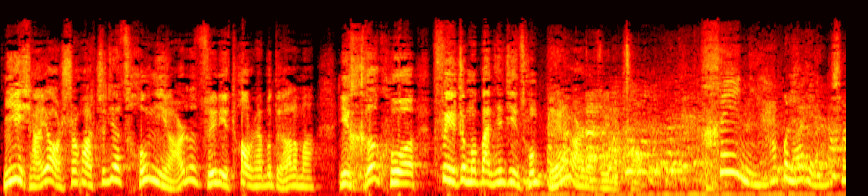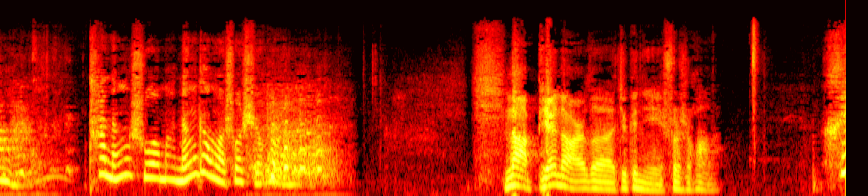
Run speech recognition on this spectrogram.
你想要实话，直接从你儿子嘴里套出来不得了吗？你何苦费这么半天劲从别人儿子嘴里套？嘿，你还不了解刘星啊？他能说吗？能跟我说实话吗？那别人的儿子就跟你说实话了？嘿，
